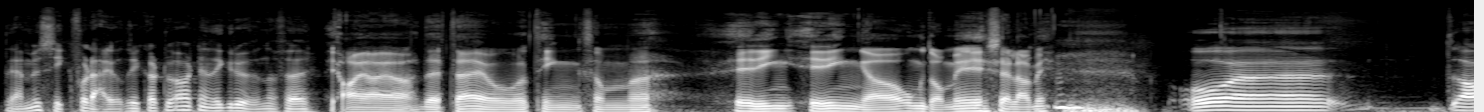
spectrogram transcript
Det er musikk for deg, òg, Rikard. Du har vært nede i gruvene før. Ja, ja, ja. Dette er jo ting som uh, ring, ringer ungdom i sjela mi. Og eh, da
